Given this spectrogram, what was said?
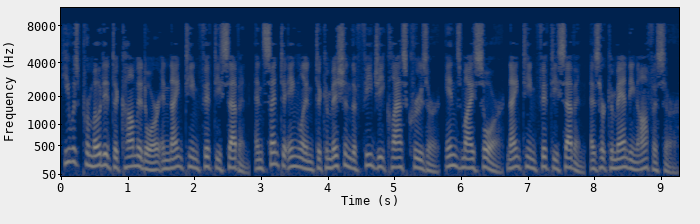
He was promoted to Commodore in 1957, and sent to England to commission the Fiji-class cruiser, INS Mysore 1957, as her commanding officer.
